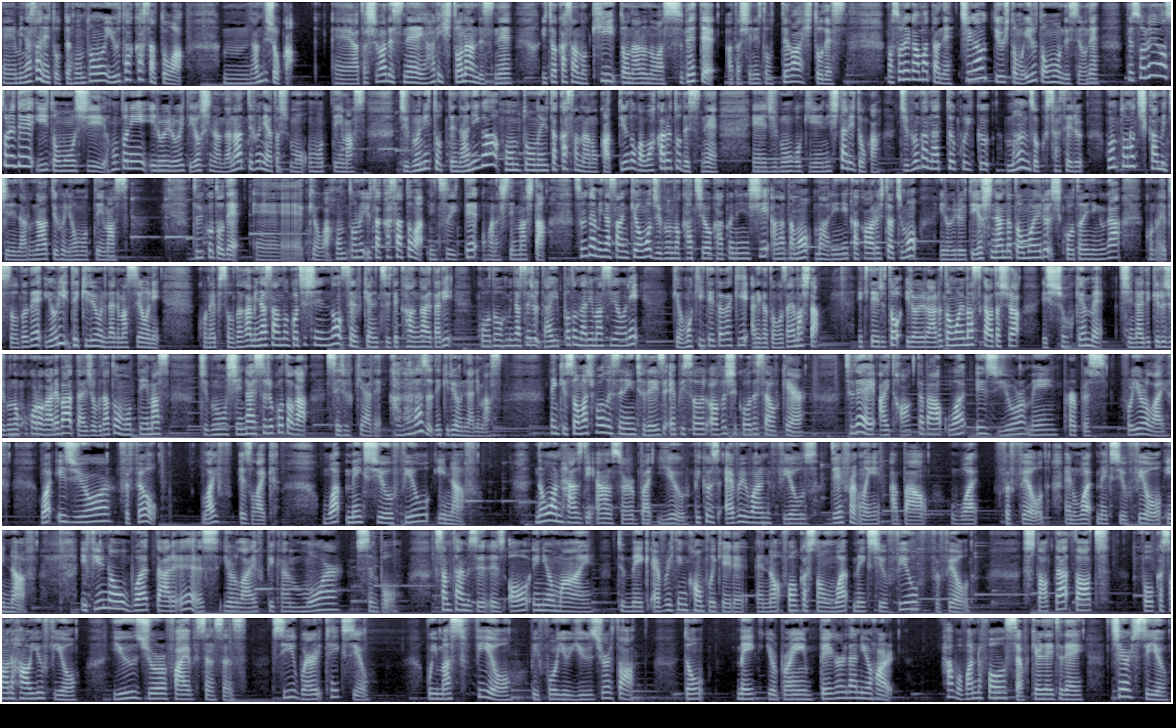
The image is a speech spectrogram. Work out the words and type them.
えー、皆さんにとって本当の豊かさとは、うん、何でしょうか？えー、私はですね、やはり人なんですね。豊かさのキーとなるのはすべて私にとっては人です。まあそれがまたね、違うっていう人もいると思うんですよね。で、それはそれでいいと思うし、本当にいろいろいてよしなんだなっていうふうに私も思っています。自分にとって何が本当の豊かさなのかっていうのが分かるとですね、えー、自分をご機嫌にしたりとか、自分が納得いく、満足させる、本当の近道になるなっていうふうに思っています。ということで、えー、今日は本当の豊かさとはについてお話してみました。それでは皆さん今日も自分の価値を確認し、あなたも周りに関わる人たちもいろいろいてよしなんだと思える思考トレーニングがこのエピソードでよりできるようになりますように、このエピソードが皆さんのご自身のセルフケアについて考えたり、行動を踏み出せる第一歩となりますように、今日も聞いていただきありがとうございました。生きていると色々あると思いますが、私は一生懸命信頼できる自分の心があれば大丈夫だと思っています。自分を信頼することがセルフケアで必ずできるようになります。Thank you so much for listening to today's episode of 思考で Self-Care. Today I talked about what is your main purpose for your life. What is your fulfilled life is like. What makes you feel enough. No one has the answer but you because everyone feels differently about what fulfilled and what makes you feel enough. If you know what that is, your life become more simple. Sometimes it is all in your mind to make everything complicated and not focused on what makes you feel fulfilled. Stop that thought, focus on how you feel, use your five senses, see where it takes you. We must feel before you use your thought. Don't make your brain bigger than your heart. Have a wonderful self care day today. Cheers to you.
